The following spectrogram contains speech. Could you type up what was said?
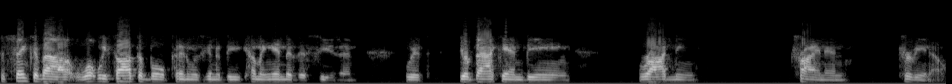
to think about what we thought the bullpen was going to be coming into this season, with your back end being Rodney, Treinen, Trivino,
